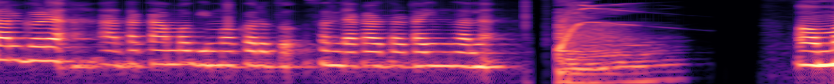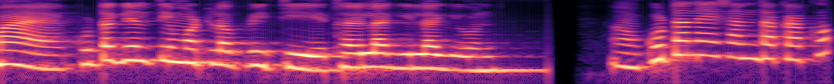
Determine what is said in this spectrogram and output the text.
चाल गड्या आता कामं गिमं करतो. संध्याकाळचा टाइम झाला. माय कुठं गेलती म्हटलं प्रीती? थैला गिला घेऊन. कुठं नाही सांगता काकू?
